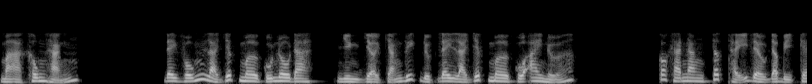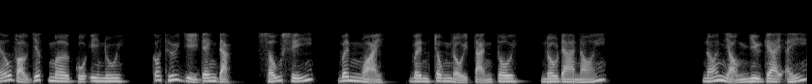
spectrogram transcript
Mà không hẳn. Đây vốn là giấc mơ của Noda, nhưng giờ chẳng biết được đây là giấc mơ của ai nữa. Có khả năng tất thảy đều đã bị kéo vào giấc mơ của Inui, có thứ gì đen đặc, xấu xí, bên ngoài, bên trong nội tạng tôi, Noda nói. Nó nhọn như gai ấy,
